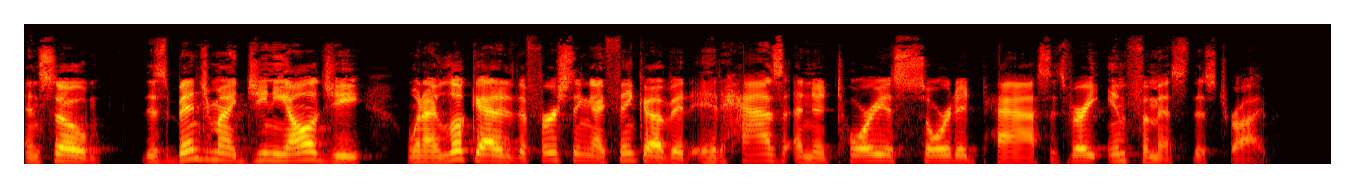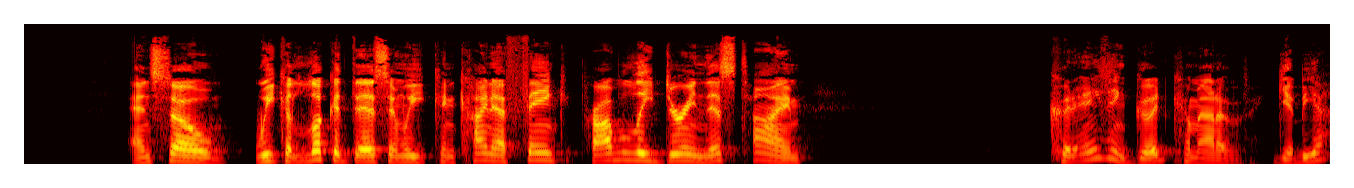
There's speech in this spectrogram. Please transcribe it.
And so this Benjamite genealogy, when I look at it, the first thing I think of it, it has a notorious sordid past. It's very infamous, this tribe. And so we could look at this and we can kind of think probably during this time, could anything good come out of Gibeah?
